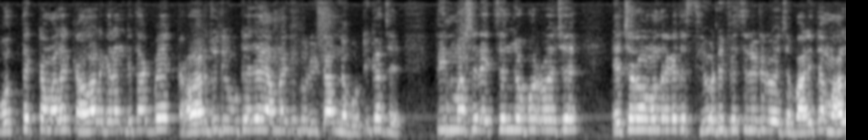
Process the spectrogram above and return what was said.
প্রত্যেকটা মালের কালার গ্যারান্টি থাকবে। কালার যদি উঠে যায় আমরা কিন্তু রিটার্ন নেব ঠিক আছে? তিন মাসের এক্সচেঞ্জ অফার রয়েছে। এছাড়াও আমাদের কাছে সিওডি ফেসিলিটি রয়েছে। বাড়িতে মাল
